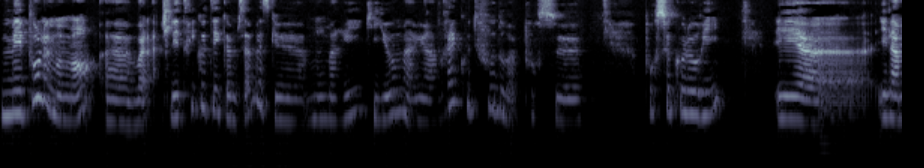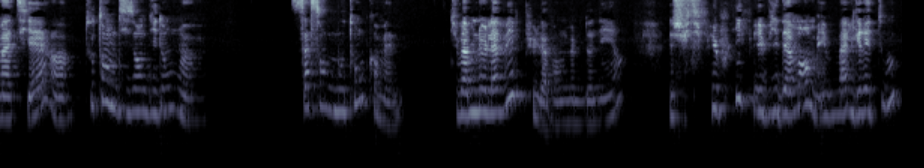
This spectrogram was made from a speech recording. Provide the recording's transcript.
mais pour le moment, euh, voilà, je l'ai tricoté comme ça parce que mon mari Guillaume a eu un vrai coup de foudre pour ce, pour ce coloris euh, et, la matière, tout en me disant, dis donc, ça sent le mouton quand même. Tu vas me le laver le pull avant de me le donner hein? Je lui dis, mais oui, évidemment, mais malgré tout,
